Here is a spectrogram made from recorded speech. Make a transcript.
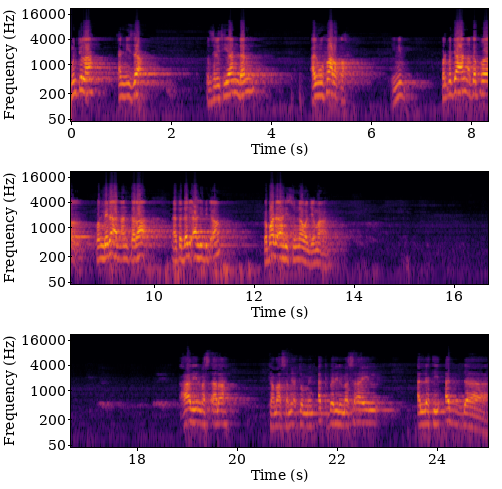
muncullah an-niza' perselisihan dan al-mufaraqah. Ini perpecahan atau perbedaan antara atau dari ahli bid'ah kepada ahli sunnah wal jamaah. هذه المسألة كما سمعتم من أكبر المسائل التي أدى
